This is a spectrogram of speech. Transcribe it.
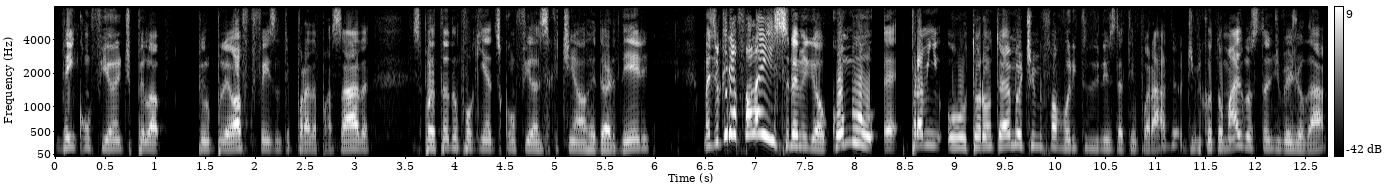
bem confiante pela, pelo playoff que fez na temporada passada, espantando um pouquinho a desconfiança que tinha ao redor dele. Mas eu queria falar isso, né, Miguel? Como, é, para mim, o Toronto é o meu time favorito do início da temporada, o time que eu tô mais gostando de ver jogar.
